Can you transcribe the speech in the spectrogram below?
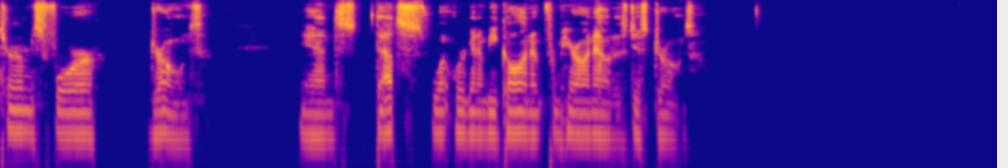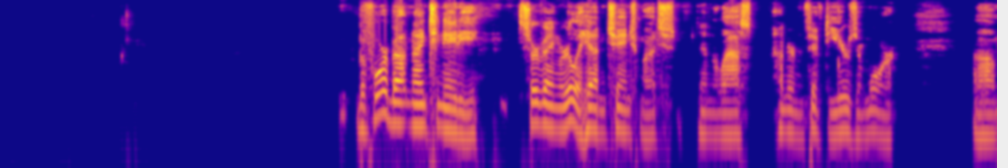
terms for drones. And that's what we're going to be calling it from here on out is just drones. Before about 1980, surveying really hadn't changed much in the last 150 years or more. Um,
